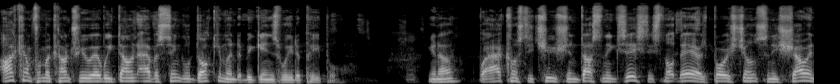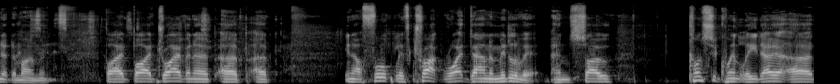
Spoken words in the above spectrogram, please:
I come from a country where we don't have a single document that begins We the People. You know, but our constitution doesn't exist. It's not there, as Boris Johnson is showing at the moment, by by driving a, a, a you know a forklift truck right down the middle of it. And so, consequently, they, uh,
